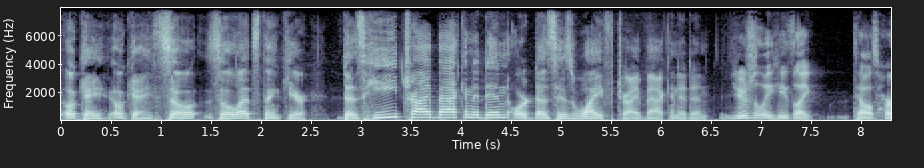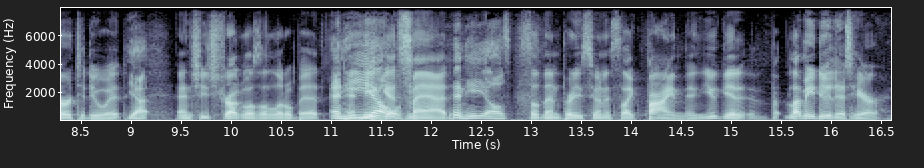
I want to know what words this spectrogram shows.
okay, okay. So so let's think here. Does he try backing it in, or does his wife try backing it in? usually he's like tells her to do it. Yeah. And she struggles a little bit. And he, yells, gets mad. and he yells. So then pretty soon it's like, fine, then you get it. Let me do this here.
